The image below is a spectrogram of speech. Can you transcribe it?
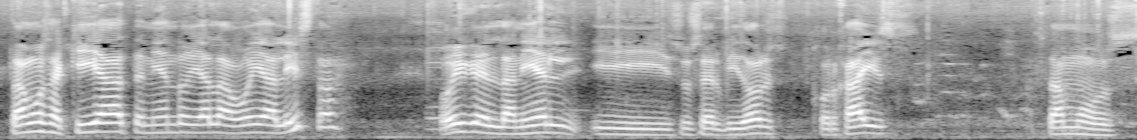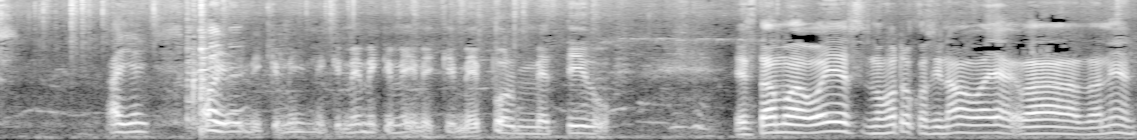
estamos aquí ya teniendo ya la olla lista. Oiga, el Daniel y su servidor Jorgeis estamos. Ay, ay, ay, ay, me quemé, me quemé, me quemé, me quemé por metido. Estamos, hoy es nosotros cocinamos, vaya, va Daniel.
